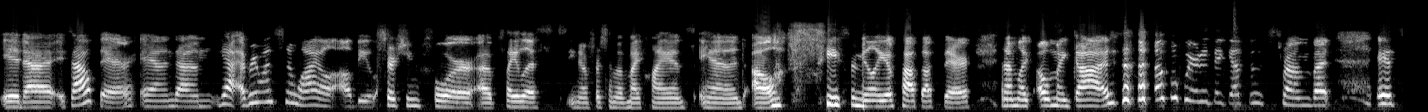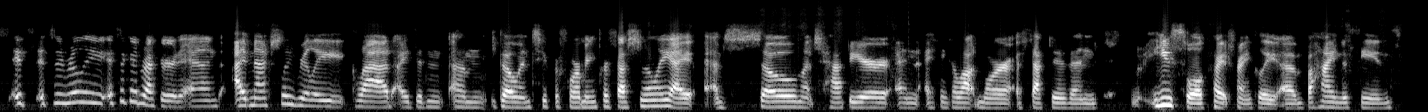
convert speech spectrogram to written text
it uh, it's out there. And um, yeah every once in a while i'll be searching for a playlist you know, for some of my clients, and I'll see Familia pop up there, and I'm like, oh my god, where did they get this from? But it's it's it's a really it's a good record, and I'm actually really glad I didn't um, go into performing professionally. I am so much happier, and I think a lot more effective and useful, quite frankly, um, behind the scenes.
